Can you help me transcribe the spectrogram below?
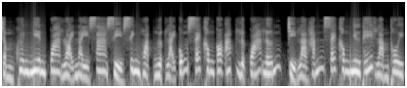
trầm khuyên nhiên qua loại này xa xỉ sinh hoạt ngược lại cũng sẽ không có áp lực quá lớn, chỉ là hắn sẽ không như thế làm thôi,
